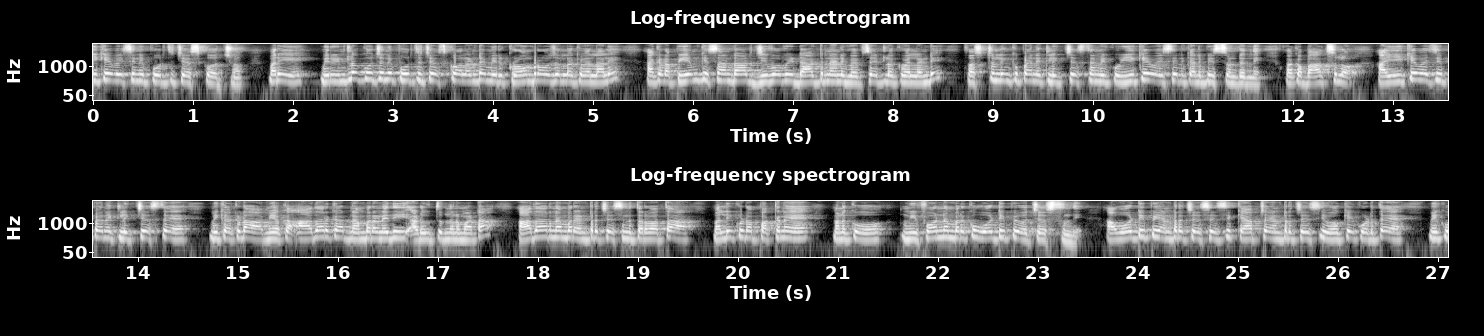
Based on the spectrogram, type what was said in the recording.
ఈకేవైసీని పూర్తి చేసుకోవచ్చు. మరి మీరు ఇంట్లో కూర్చుని పూర్తి చేసుకోవాలంటే మీరు క్రోమ్ బ్రౌజర్లోకి వెళ్ళాలి. అక్కడ PM Kisan dot G O V dot in అనే వెబ్సైట్లోకి వెళ్ళండి. ఫస్ట్ లింక్ పైన క్లిక్ చేస్తే మీకు ఈకేవైసీ అని కనిపిస్తుంటుంది. ఒక బాక్స్లో ఆ ఈకేవైసీ పైన క్లిక్ చేస్తే మీకు అక్కడ మీ యొక్క ఆధార్ కార్డ్ నెంబర్ అనేది అడుగుతుందన్నమాట. ఆధార్ నెంబర్ ఎంటర్ చేసిన తర్వాత మళ్ళీ కూడా పక్కనే మనకు మీ ఫోన్ నెంబర్కు ఓటీపీ వచ్చేస్తుంది. ఆ ఓటీపీ ఎంటర్ చేసేసి క్యాప్చా ఎంటర్ చేసి ఓకే కొడితే మీకు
